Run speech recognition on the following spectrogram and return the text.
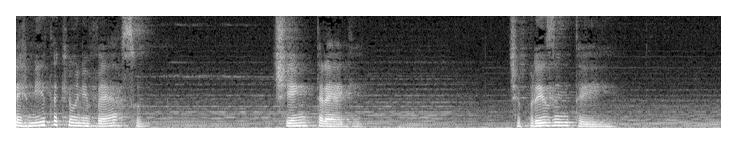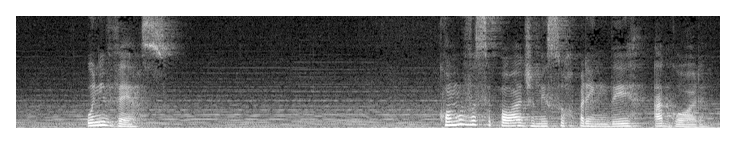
Permita que o universo te entregue, te presenteie. Universo, como você pode me surpreender agora?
